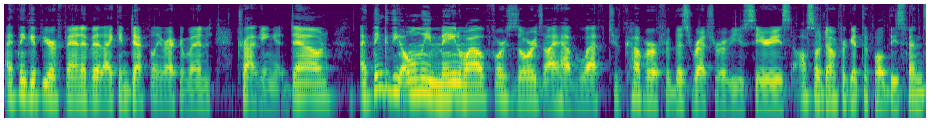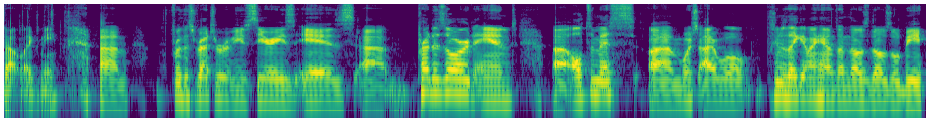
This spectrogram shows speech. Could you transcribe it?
I think if you're a fan of it, I can definitely recommend tracking it down. I think the only main Wild Force Zords I have left to cover for this retro review series, also don't forget to fold these fins out like me, um, for this retro review series is uh, Predazord and uh, Ultimus, um, which I will, as soon as I get my hands on those, those will be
